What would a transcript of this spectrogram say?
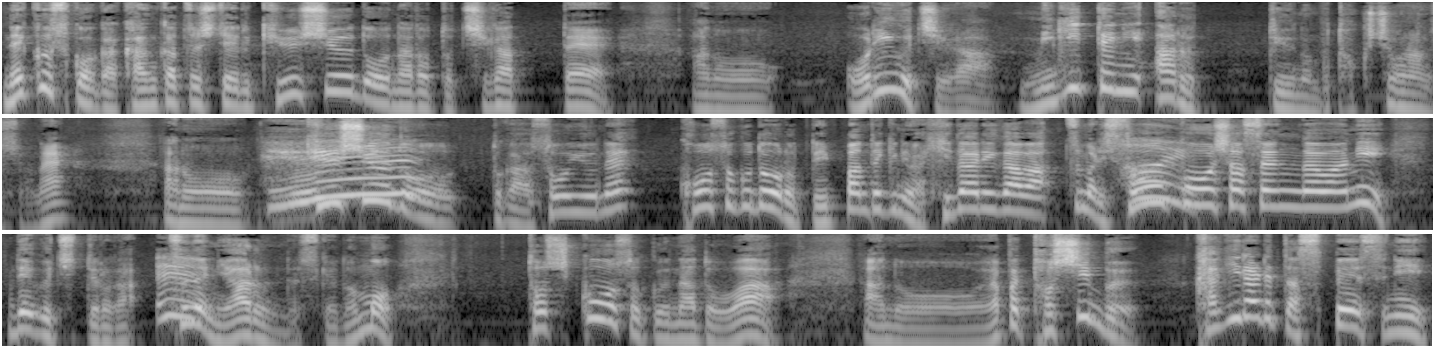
えー、ネクスコが管轄している九州道などと違ってあの折り口が右手にあるっていうのも特徴なんですよね。あの九州道とかそういうね高速道路って一般的には左側つまり走行車線側に出口っていうのが常にあるんですけども、都市高速などはあのやっぱり都市部限られたスペースに、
